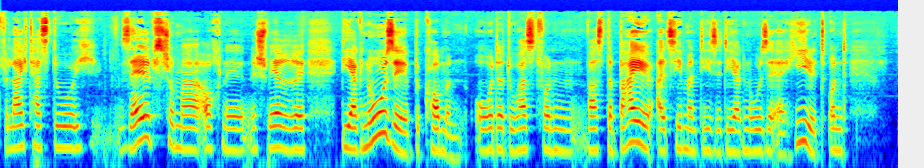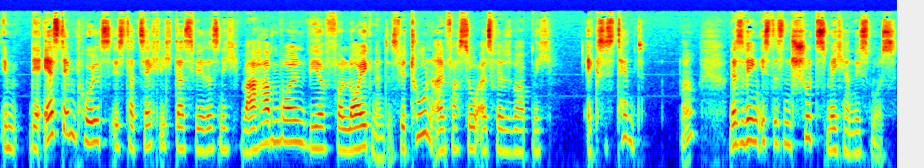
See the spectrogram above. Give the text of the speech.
vielleicht hast du ich selbst schon mal auch eine, eine schwerere Diagnose bekommen oder du hast von was dabei, als jemand diese Diagnose erhielt. Und im, der erste Impuls ist tatsächlich, dass wir das nicht wahrhaben wollen. Wir verleugnen das. Wir tun einfach so, als wäre das überhaupt nicht existent. Ne? Deswegen ist es ein Schutzmechanismus.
